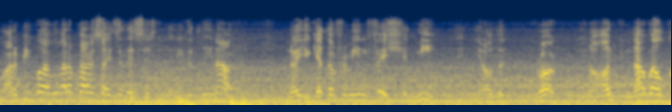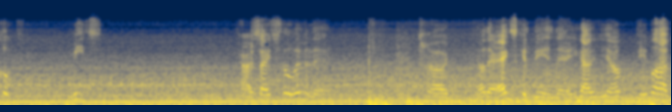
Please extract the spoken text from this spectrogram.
A lot of people have a lot of parasites in their system. They need to clean out. You know, you get them from eating fish and meat, and you know the raw, you know, un- not well cooked meats. Parasites still live in there. Uh, you know, their eggs could be in there. You got, you know, people have.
